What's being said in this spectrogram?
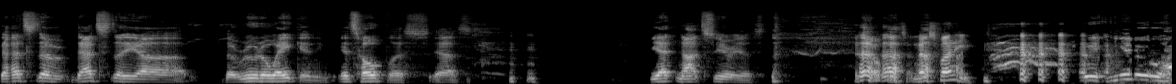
that's the that's the uh the rude awakening it's hopeless yes yet not serious and that's funny. with you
